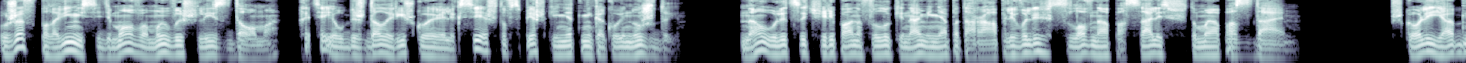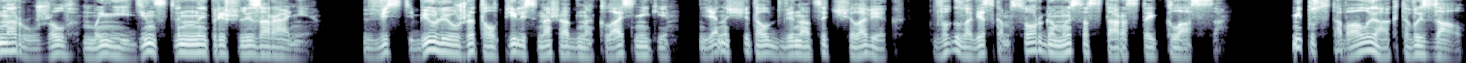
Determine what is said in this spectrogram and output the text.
Уже в половине седьмого мы вышли из дома хотя я убеждал Иришку и Алексея, что в спешке нет никакой нужды. На улице Черепанов и Лукина меня поторапливали, словно опасались, что мы опоздаем. В школе я обнаружил, мы не единственные пришли заранее. В вестибюле уже толпились наши одноклассники. Я насчитал 12 человек, во главе с комсоргом и со старостой класса. Не пустовал и актовый зал.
